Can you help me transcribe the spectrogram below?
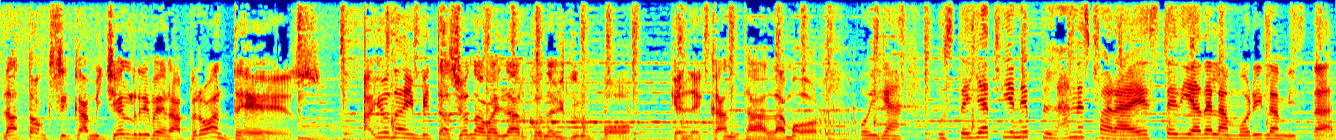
la tóxica Michelle Rivera, pero antes... Hay una invitación a bailar con el grupo que le canta al amor. Oiga, ¿usted ya tiene planes para este Día del Amor y la Amistad?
